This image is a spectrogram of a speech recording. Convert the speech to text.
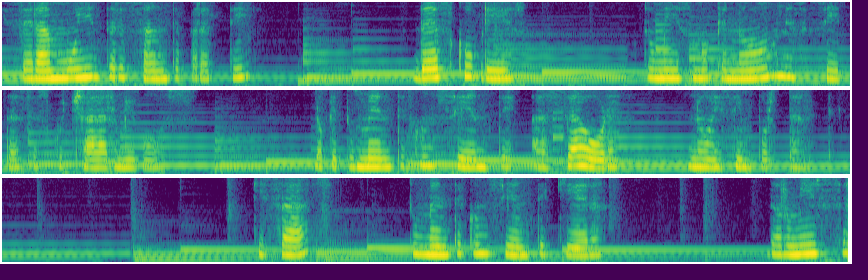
Y será muy interesante para ti descubrir tú mismo que no necesitas escuchar mi voz. Lo que tu mente consciente hace ahora no es importante. Quizás tu mente consciente quiera dormirse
